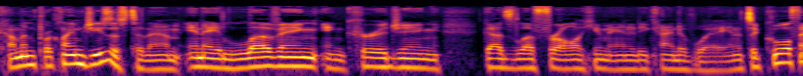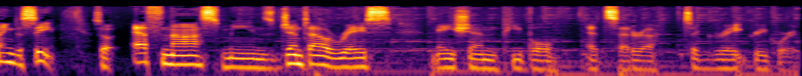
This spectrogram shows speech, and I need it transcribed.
come and proclaim Jesus to them in a loving, encouraging, God's love for all humanity kind of way. And it's a cool thing to see. So, ethnos means Gentile race, nation, people, etc. It's a great Greek word.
